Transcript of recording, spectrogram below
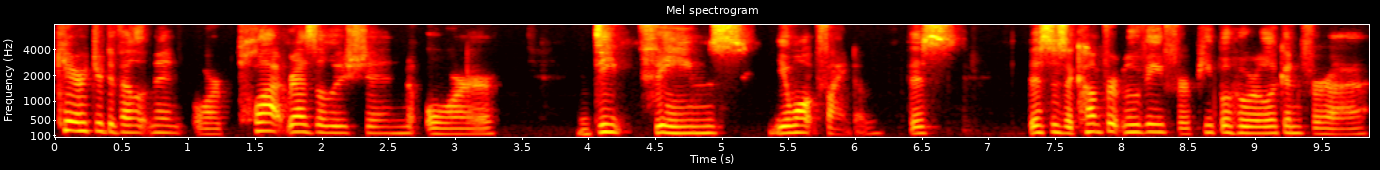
character development or plot resolution or deep themes, you won't find them. This this is a comfort movie for people who are looking for a,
